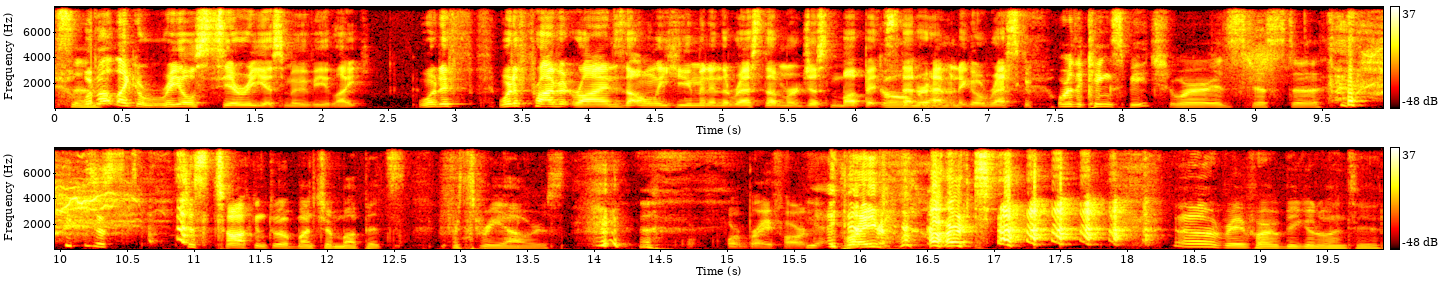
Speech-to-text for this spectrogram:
So, What about like a real serious movie? Like, what if what if Private Ryan's the only human and the rest of them are just Muppets Oh that are having to go rescue? or the King's Speech, where it's just uh, just just talking to a bunch of Muppets for three hours. or Braveheart. Yeah. Braveheart. Oh, Braveheart would be a good one too.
